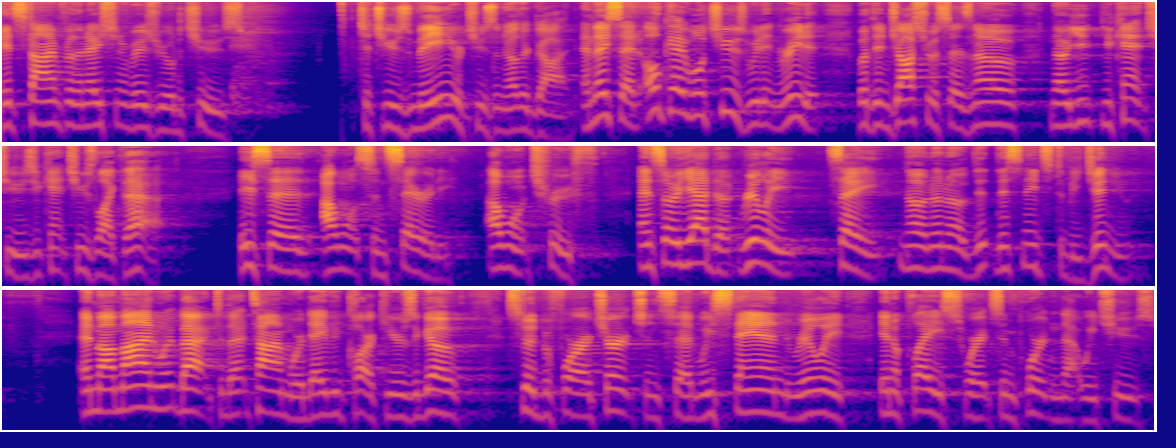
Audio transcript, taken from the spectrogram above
It's time for the nation of Israel to choose. To choose me or choose another God. And they said, okay, we'll choose. We didn't read it. But then Joshua says, no, no, you, you can't choose. You can't choose like that. He said, I want sincerity. I want truth. And so he had to really say, no, no, no, th- this needs to be genuine. And my mind went back to that time where David Clark years ago stood before our church and said, We stand really in a place where it's important that we choose.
